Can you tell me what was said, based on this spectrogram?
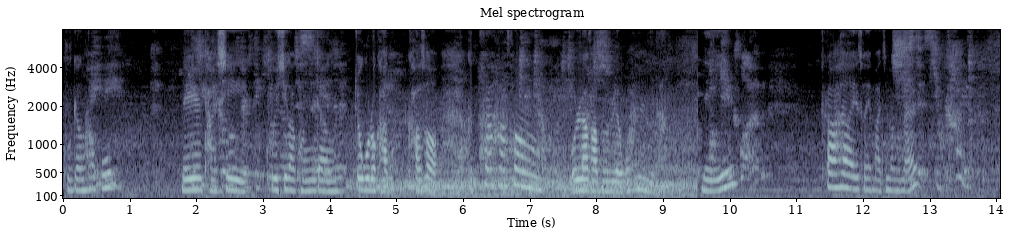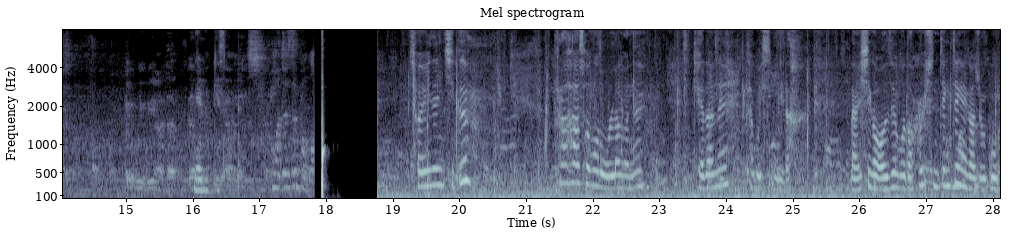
구경하고 내일 다시 구시가 광장 쪽으로 가, 가서 그 프라하성 올라가 보려고 합니다. 내일 프라하에서의 마지막 날 내일 뵙겠습니다. 저희는 지금 프라하성으로 올라가는 계단을 타고 있습니다. 날씨가 어제보다 훨씬 쨍쨍해가지고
